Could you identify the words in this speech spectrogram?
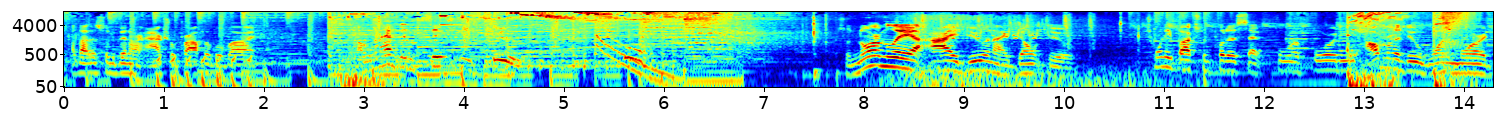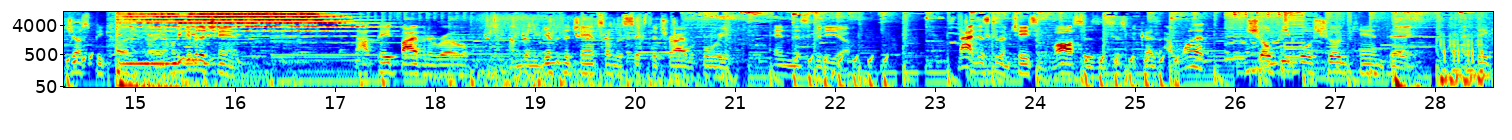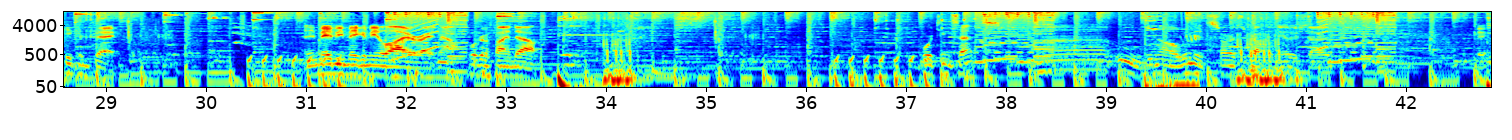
I thought this would have been our actual profitable buy. 1162. So normally I do and I don't do. 20 bucks would put us at 440. I'm gonna do one more just because. Alright, I'm gonna give it a chance. Not paid five in a row. I'm to give it the chance on the sixth to try before we end this video. It's not just because I'm chasing losses, it's just because I want to show people Shug can pay. I think it can pay. And it may be making me a liar right now. We're to find out. 14 cents? No, we need stars to drop on the other side. Okay.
